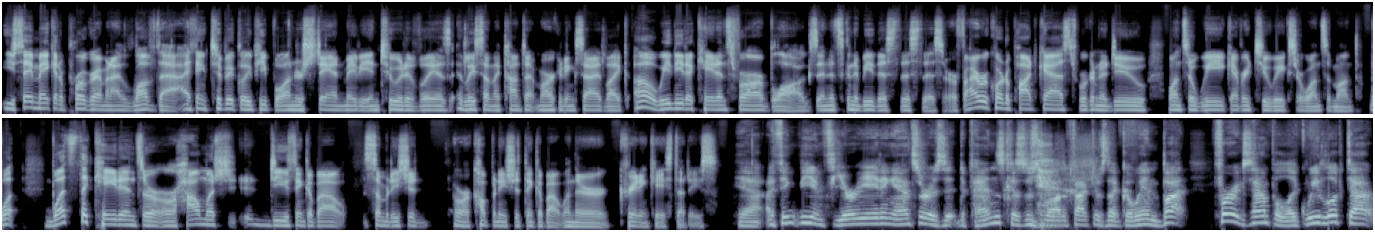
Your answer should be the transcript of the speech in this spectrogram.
you say make it a program and i love that. I think typically people understand maybe intuitively as at least on the content marketing side like oh we need a cadence for our blogs and it's going to be this this this. Or if i record a podcast we're going to do once a week every two weeks or once a month. What what's the cadence or, or how much do you think about somebody should or a company should think about when they're creating case studies yeah i think the infuriating answer is it depends because there's a lot of factors that go in but for example, like we looked at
